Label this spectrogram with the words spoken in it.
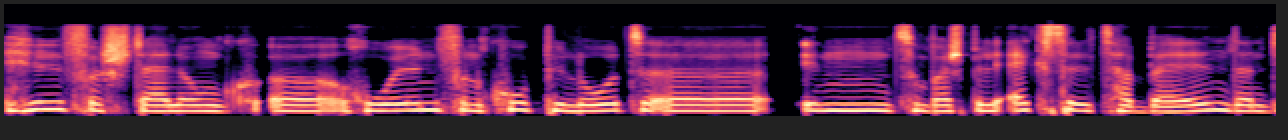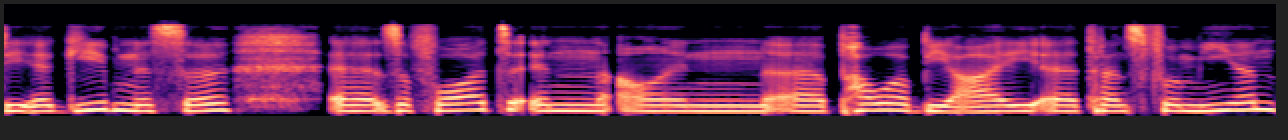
Hilfestellung äh, holen von Copilot äh, in zum Beispiel Excel-Tabellen, dann die Ergebnisse äh, sofort in ein äh, Power BI äh, transformieren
